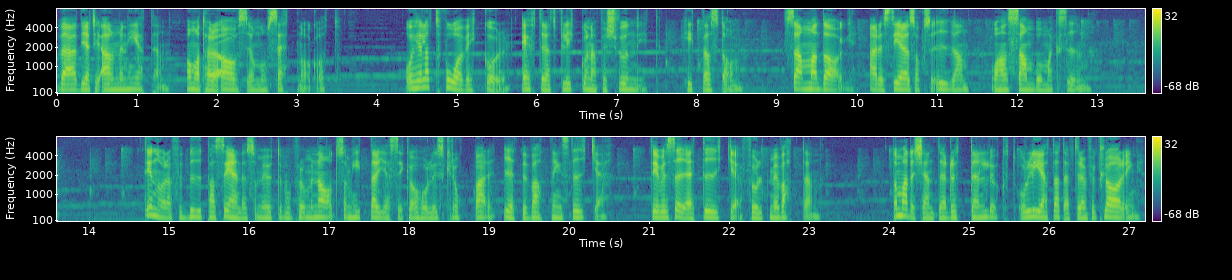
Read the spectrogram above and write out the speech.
vädjar till allmänheten om att höra av sig om de sett något. Och hela två veckor efter att flickorna försvunnit hittas de. Samma dag arresteras också Ian och hans sambo Maxine. Det är några förbipasserande som är ute på promenad som hittar Jessica och Hollys kroppar i ett bevattningsdike. Det vill säga ett dike fullt med vatten. De hade känt en rutten lukt och letat efter en förklaring.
